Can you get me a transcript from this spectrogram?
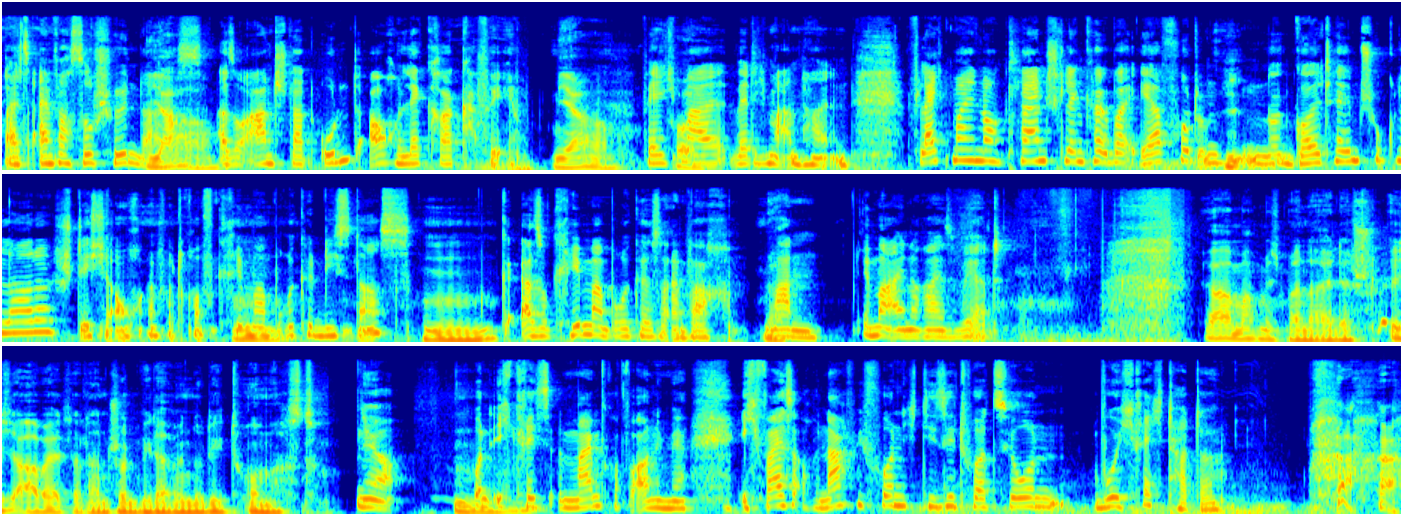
Weil es einfach so schön da Ja. ist. Also Arnstadt und auch leckerer Kaffee. Ja. Werde ich toll. mal, werde ich mal anhalten. Vielleicht mache ich noch einen kleinen Schlenker über Erfurt und eine Goldhelm-Schokolade. Stehe ich ja auch einfach drauf. Kremerbrücke, dies, das. Also Kremerbrücke ist einfach, Mann, immer eine Reise wert. Ja, mach mich mal neidisch. Ich arbeite dann schon wieder, wenn du die Tour machst. Ja. Und ich kriege es in meinem Kopf auch nicht mehr. Ich weiß auch nach wie vor nicht die Situation, wo ich recht hatte.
